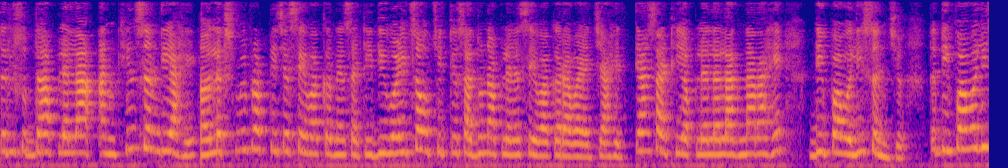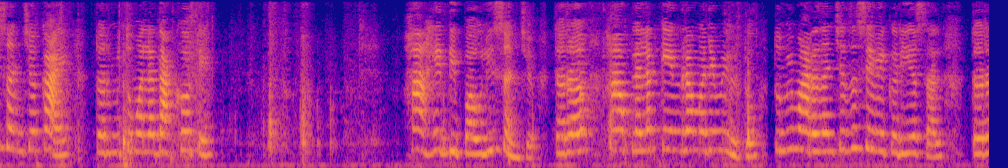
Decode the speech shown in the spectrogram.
तरी सुद्धा आपल्याला आणखीन संधी आहे. लक्ष्मी प्राप्तीच्या सेवा करण्यासाठी दिवाळीचं औचित्य साधून आपल्याला सेवा करावयाच्या आहेत. त्यासाठी आपल्याला लागणार आहे दीपावली संच. तर दीपावली संच काय? तर मी तुम्हाला दाखवते. हा आहे दीपावली संच. तर हा आपल्याला केंद्रामध्ये मिळतो. तुम्ही महाराजांच्या जर सेवेकरी असाल तर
